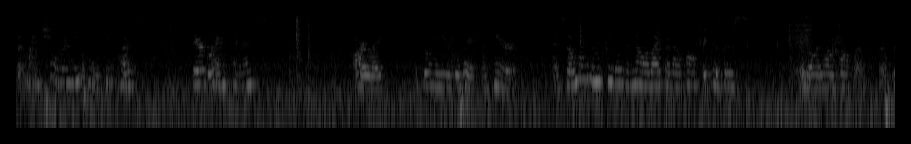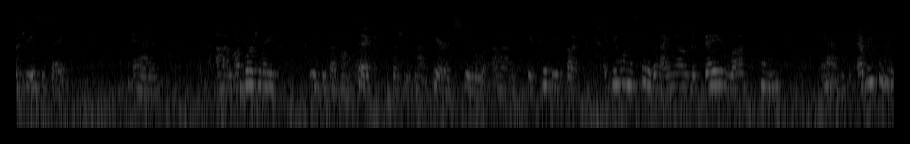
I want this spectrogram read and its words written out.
that my children knew him because their grandparents are like a zillion years away from here. And so my Lucy doesn't know a life without Pop because there's there's only one Papa. That's what she used to say. And um, unfortunately, Lucy's at home sick, so she's not here to um, pay tribute. But I do want to say that I know that they love him and everything that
